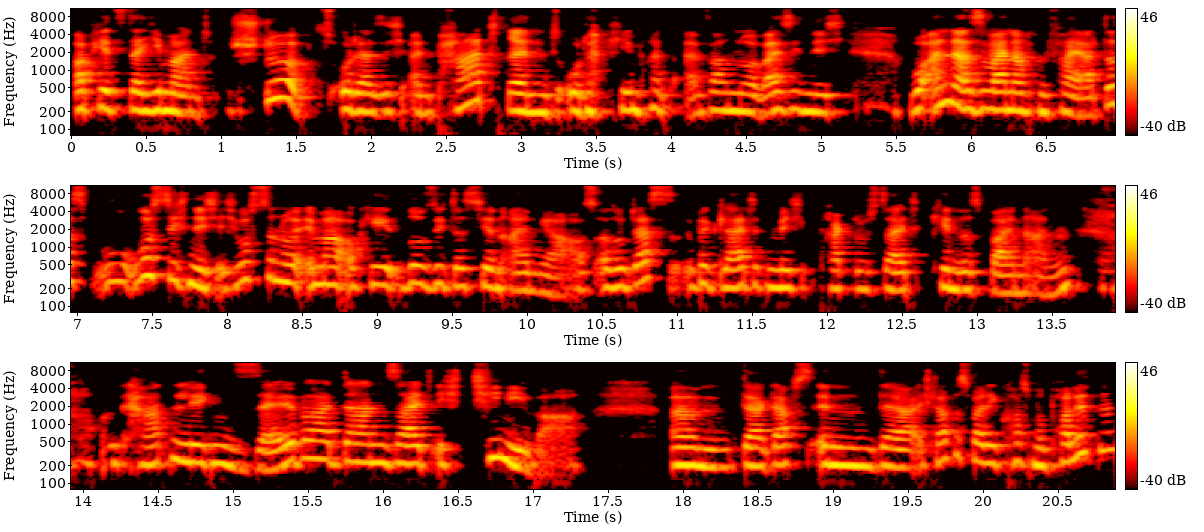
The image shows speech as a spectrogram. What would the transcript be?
ob jetzt da jemand stirbt oder sich ein Paar trennt oder jemand einfach nur, weiß ich nicht, woanders Weihnachten feiert, das wusste ich nicht. Ich wusste nur immer, okay, so sieht das hier in einem Jahr aus. Also das begleitet mich praktisch seit Kindesbeinen an. Und Kartenlegen selber dann, seit ich Teenie war. Ähm, da gab's in der, ich glaube, es war die Cosmopolitan,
